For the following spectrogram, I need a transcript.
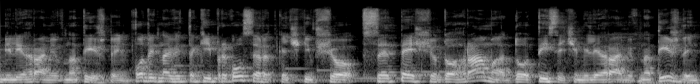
мг на тиждень. Ходить навіть такий прикол серед качків, що все те, що до грама до 1000 мг на тиждень,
